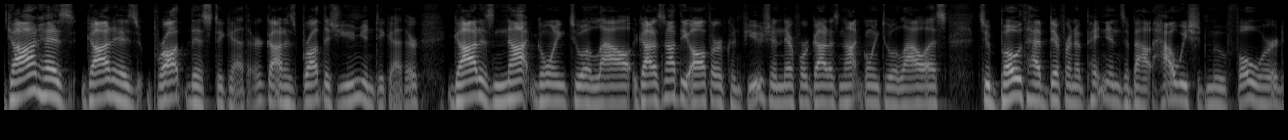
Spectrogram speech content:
God has God has brought this together. God has brought this union together. God is not going to allow God is not the author of confusion. Therefore God is not going to allow us to both have different opinions about how we should move forward.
